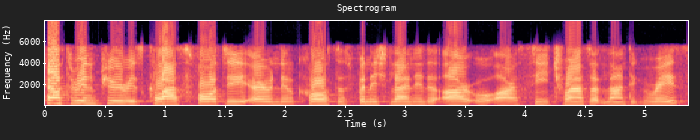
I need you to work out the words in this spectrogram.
Catherine Pourre's Class 40 Eärendil crossed the finish line in the RORC Transatlantic Race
